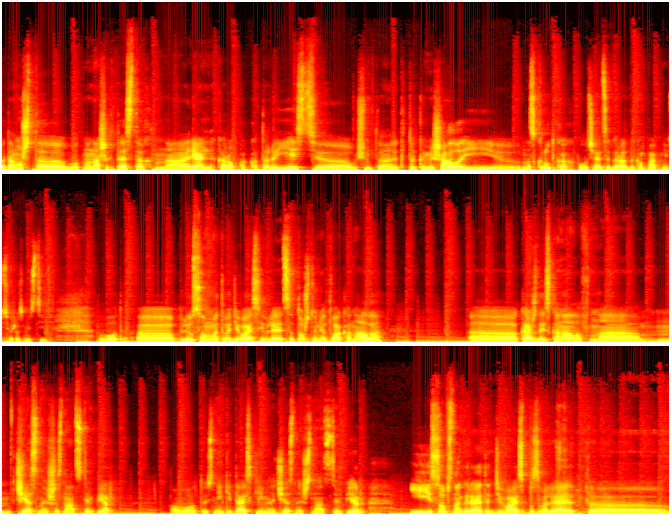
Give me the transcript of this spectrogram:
Потому что вот на наших тестах, на реальных коробках, которые есть, э, в общем-то, это только мешало, и на скрутках получается гораздо компактнее все разместить. Вот. А плюсом этого девайса является то, что у него два канала. Каждый из каналов на честные 16 ампер. Вот, то есть не китайский, а именно честный 16 ампер. И, собственно говоря, этот девайс позволяет, э,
